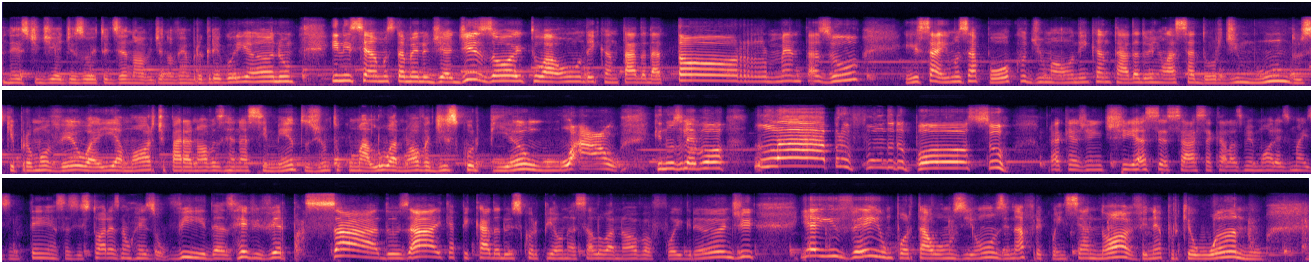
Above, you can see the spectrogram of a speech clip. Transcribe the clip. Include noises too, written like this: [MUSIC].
Neste dia 18 e 19 de novembro gregoriano, iniciamos também no dia 18 a onda encantada da tormenta azul e saímos há pouco de uma onda encantada do enlaçador de mundos, que promoveu aí a morte para novos renascimentos, junto com uma lua nova de escorpião, uau! Que nos levou lá para o fundo do poço, para que a gente acessasse aquelas memórias mais intensas, histórias não resolvidas, reviver passados. Ai, que a picada do escorpião nessa lua nova foi grande. E aí veio um portal 1111 na frequência 9, né? Porque o ano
